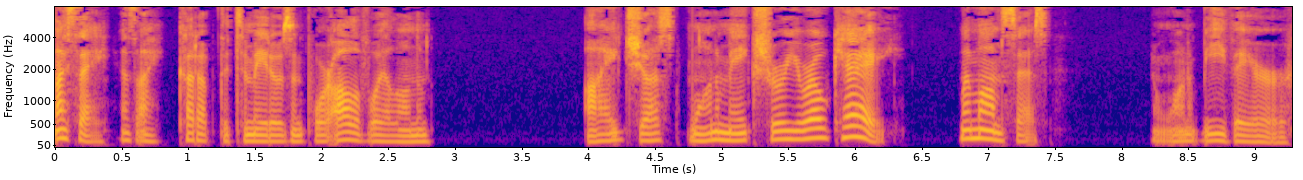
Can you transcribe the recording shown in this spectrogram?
I say as I cut up the tomatoes and pour olive oil on them. I just want to make sure you're okay, my mom says. I want to be there.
